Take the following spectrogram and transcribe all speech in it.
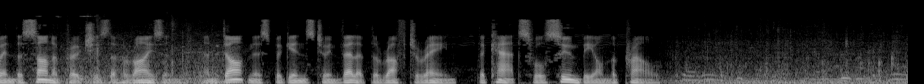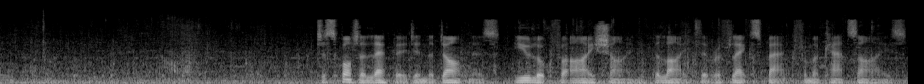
When the sun approaches the horizon, and darkness begins to envelop the rough terrain, the cats will soon be on the prowl. To spot a leopard in the darkness, you look for eye shine, the light that reflects back from a cat's eyes.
